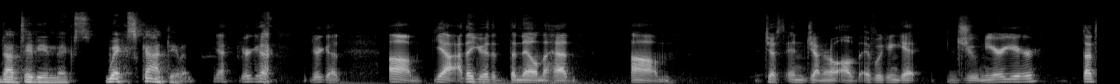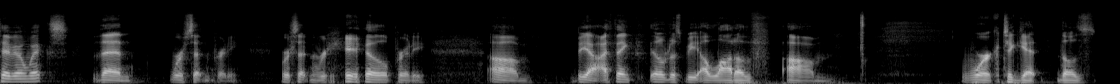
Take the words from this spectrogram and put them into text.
Dontayvion Nix Wicks. God damn it. Yeah, you're good. You're good. Um, yeah, I think you hit the, the nail on the head. Um, just in general of if we can get junior year Dontayvion Wicks, then we're sitting pretty. We're sitting real pretty. Um, but yeah, I think it'll just be a lot of um, work to get those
